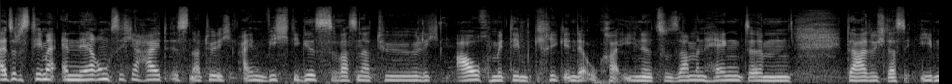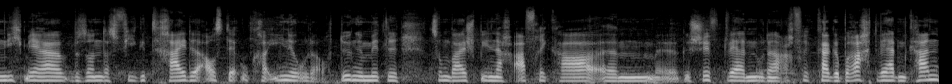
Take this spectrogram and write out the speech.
Also das Thema Ernährungssicherheit ist natürlich ein wichtiges, was natürlich auch mit dem Krieg in der Ukraine zusammenhängt. Ähm, dadurch, dass eben nicht mehr besonders viel Getreide aus der Ukraine oder auch Düngemittel zum Beispiel nach Afrika ähm, äh, geschifft werden oder nach Afrika gebracht werden kann.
